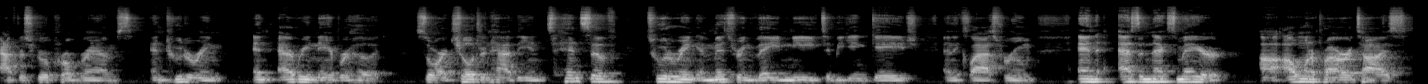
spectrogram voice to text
after school programs and tutoring in every neighborhood so our children have the intensive tutoring and mentoring they need to be engaged in the classroom. And as the next mayor, uh, I want to prioritize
